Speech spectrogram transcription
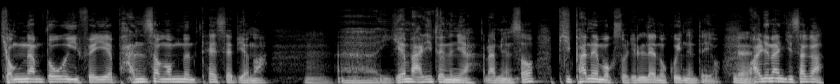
경남도 의회의 반성 없는 태세 변화 음. 아, 이게 말이 되느냐라면서 비판의 목소리를 내놓고 있는데요. 네. 관련한 기사가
